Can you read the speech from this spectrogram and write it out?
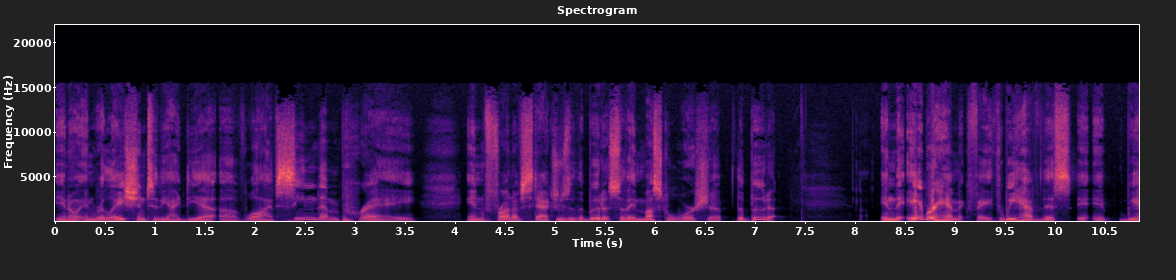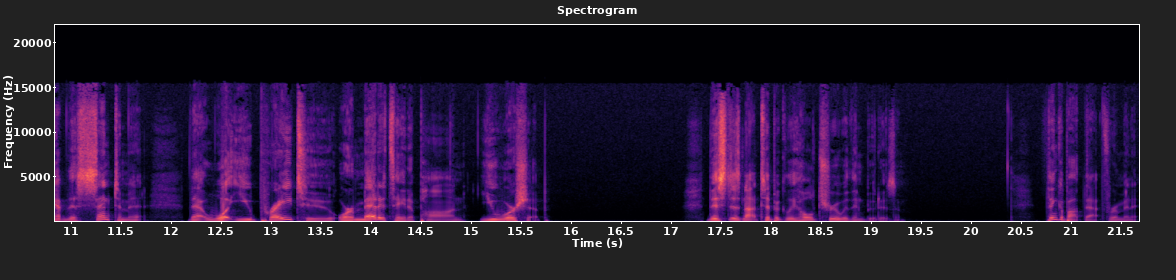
you know, in relation to the idea of, well, I've seen them pray in front of statues of the Buddha, so they must worship the Buddha. In the Abrahamic faith, we have this it, we have this sentiment that what you pray to or meditate upon, you worship. This does not typically hold true within Buddhism. Think about that for a minute.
